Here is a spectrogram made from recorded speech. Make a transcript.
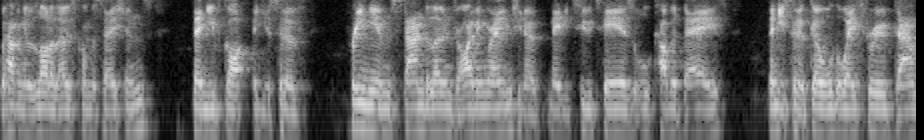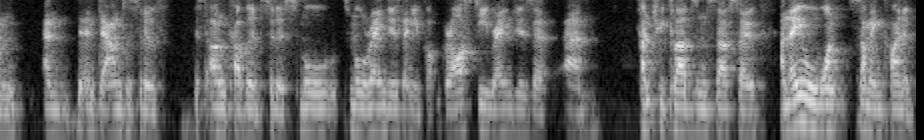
we're having a lot of those conversations. Then you've got your sort of premium standalone driving range, you know, maybe two tiers, all covered bays. Then you sort of go all the way through down and and down to sort of just uncovered sort of small small ranges. Then you've got grass tee ranges at um, country clubs and stuff. So and they all want something kind of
